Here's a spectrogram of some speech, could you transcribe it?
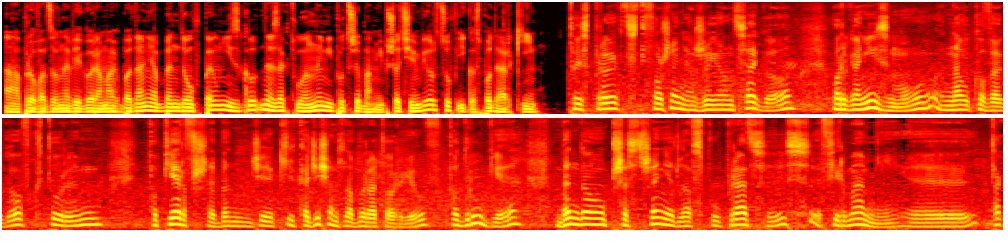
a prowadzone w jego ramach badania będą w pełni zgodne z aktualnymi potrzebami przedsiębiorców i gospodarki. To jest projekt stworzenia żyjącego organizmu naukowego, w którym po pierwsze będzie kilkadziesiąt laboratoriów, po drugie będą przestrzenie dla współpracy z firmami e, tak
